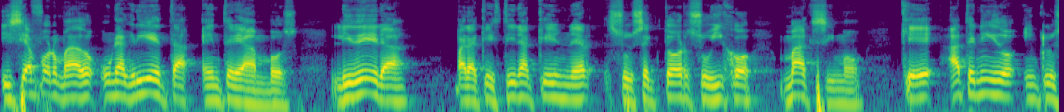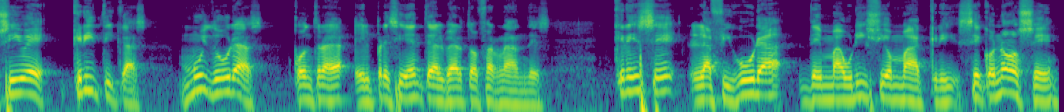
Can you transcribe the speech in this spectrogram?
y se ha formado una grieta entre ambos. Lidera para Cristina Kirchner su sector, su hijo Máximo, que ha tenido inclusive críticas muy duras contra el presidente Alberto Fernández crece la figura de Mauricio Macri. Se conoce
